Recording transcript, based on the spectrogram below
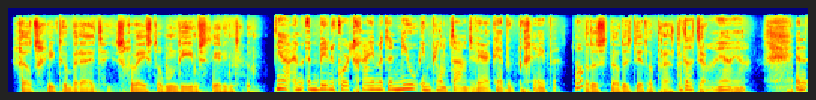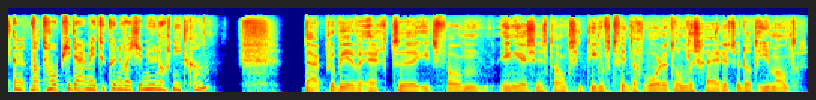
geldschieter bereid is geweest om die investering te doen. Ja, en, en binnenkort ga je met een nieuw implantaat werken, heb ik begrepen. Toch? Dat is, dat is dit apparaat. Dat ja. ja, ja. En, en wat hoop je daarmee te kunnen wat je nu nog niet kan? Daar proberen we echt uh, iets van in eerste instantie 10 of 20 woorden te onderscheiden, zodat iemand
